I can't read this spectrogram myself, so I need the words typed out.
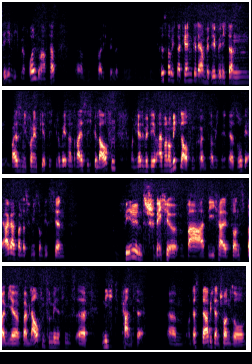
10 nicht mehr voll gemacht habe, ähm, weil ich bin mit, Chris habe ich da kennengelernt, mit dem bin ich dann, weiß ich nicht, von den 40 Kilometern 30 gelaufen und ich hätte mit dem einfach noch mitlaufen können. Das habe mich hinterher so geärgert, weil das für mich so ein bisschen Willensschwäche war, die ich halt sonst bei mir beim Laufen zumindest äh, nicht kannte. Ähm, und das, da habe ich dann schon so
